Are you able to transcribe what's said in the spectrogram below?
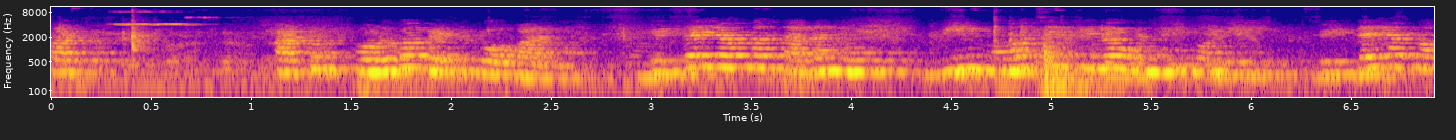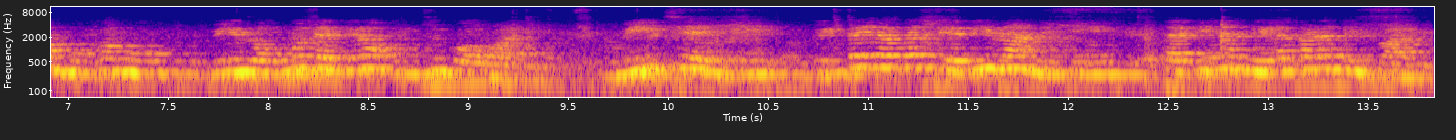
పట్టు పట్టు పొడుగబెట్టుకోవాలి బిడ్డ యొక్క తలను మీ మోచేతిలో ఉంచుకొని బిడ్డ యొక్క ముఖము మీ రొమ్ము దగ్గర ఉంచుకోవాలి. మీ చేయి బిడ్డ యొక్క శరీరానికి తగిన నిలకడనివ్వాలి.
